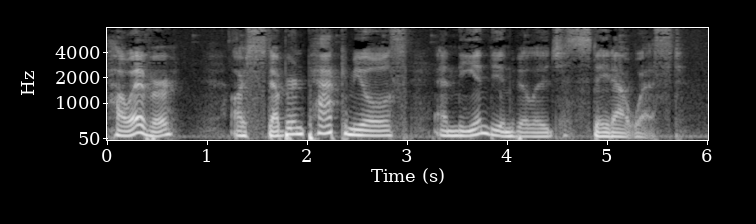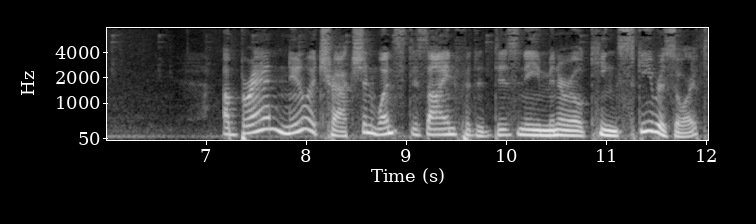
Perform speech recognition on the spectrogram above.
However, our stubborn pack mules and the Indian Village stayed out west. A brand new attraction, once designed for the Disney Mineral King Ski Resort,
